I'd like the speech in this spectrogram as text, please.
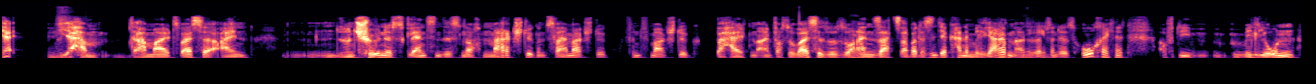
Ja, wir haben damals, weißt du, ein so ein schönes, glänzendes noch ein Markstück, ein Zweimarkstück, Fünfmarkstück behalten, einfach so, weißt du, so, so ja. ein Satz, aber das sind ja keine Milliarden, also nee, selbst wenn du das hochrechnet auf die Millionen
